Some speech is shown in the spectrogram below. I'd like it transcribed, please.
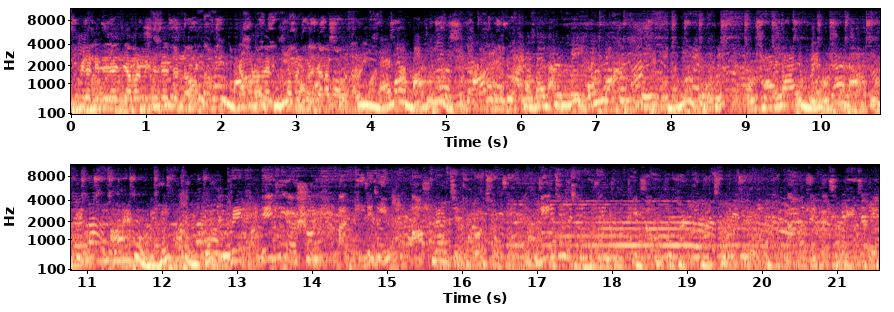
টুপিটা নিতে চাইছি আমার মিসেসের জন্য, কেমন হবে কমেন্ট করে জানাব এগিয়ে আসুন আর কিনে নিন আপনার যেটা পছন্দ। আমাদের কাছে পেয়ে যাবেন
